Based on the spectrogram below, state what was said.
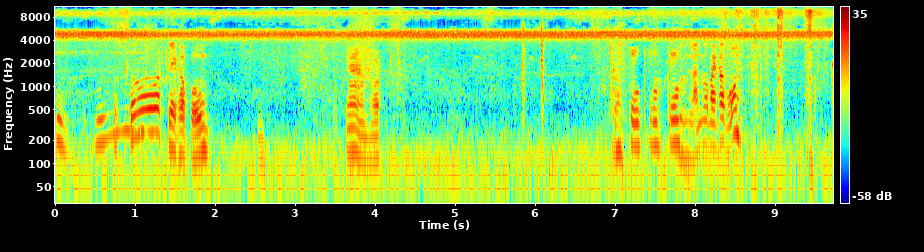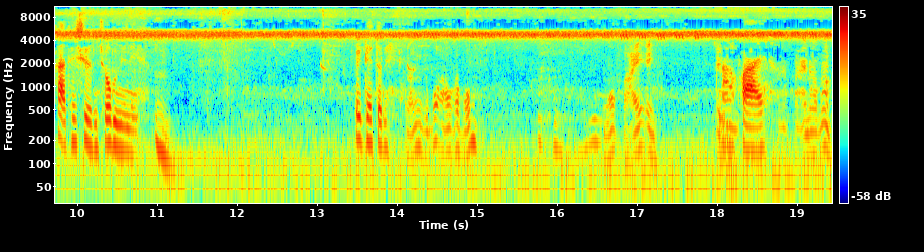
อื้อหือสดเลยครับผมงามครับเก่งเก่งเก่งขึ้นหลังก็ไปครับผมข้าที่ชื่นชมนี่เนี่ยอืมเป็นได้ตัวนี้หลังคือพวกเอาครับผมหัวฝายเองเป็นหน้าไฟหาฝายนะครับเนาะ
